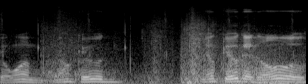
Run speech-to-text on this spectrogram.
Let's go on, not good. Not good at all.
